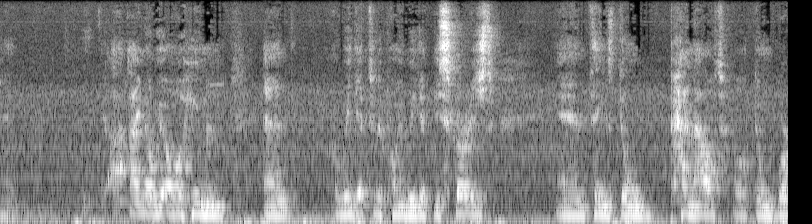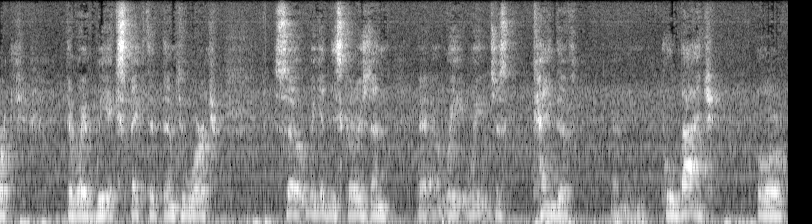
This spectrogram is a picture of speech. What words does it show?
And I, know we're all human and we get to the point we get discouraged and things don't pan out or don't work the way we expected them to work. So we get discouraged and uh, we, we just kind of um, pull back or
